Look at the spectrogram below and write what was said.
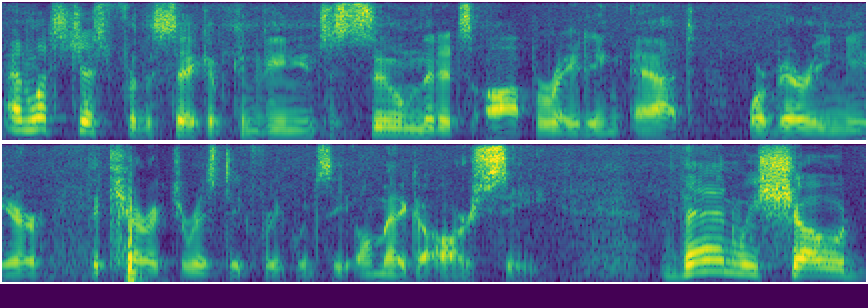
and let's just for the sake of convenience assume that it's operating at or very near the characteristic frequency omega RC. Then we showed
